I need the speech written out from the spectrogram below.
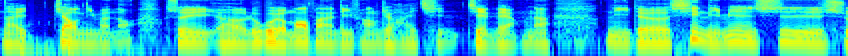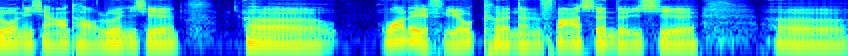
来叫你们哦，所以呃，如果有冒犯的地方，就还请见谅。那你的信里面是说你想要讨论一些呃，what if 有可能发生的一些呃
